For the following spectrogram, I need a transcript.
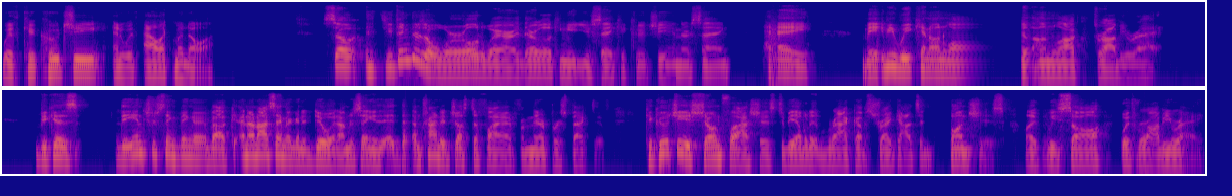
with Kikuchi, and with Alek Manoah. So, do you think there's a world where they're looking at Yusei Kikuchi and they're saying, "Hey, maybe we can unlock unlock Robbie Ray"? Because the interesting thing about, and I'm not saying they're going to do it. I'm just saying eh, I'm trying to justify it from their perspective. Kikuchi has shown flashes to be able to rack up strikeouts in bunches, like we saw with Robbie Ray.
